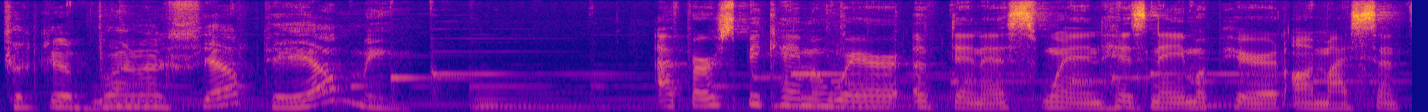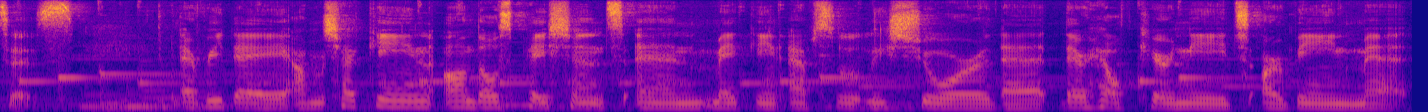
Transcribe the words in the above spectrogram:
took it upon herself to help me. I first became aware of Dennis when his name appeared on my census. Every day, I'm checking on those patients and making absolutely sure that their healthcare needs are being met.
